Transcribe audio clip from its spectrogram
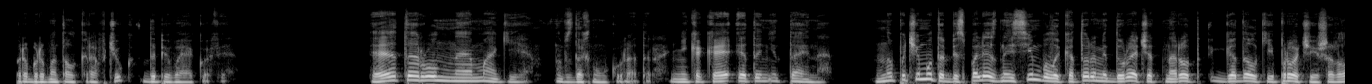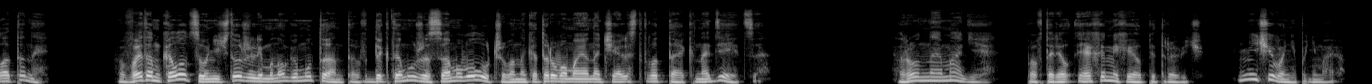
— пробормотал Кравчук, допивая кофе. «Это рунная магия», — вздохнул куратор. «Никакая это не тайна. Но почему-то бесполезные символы, которыми дурачат народ гадалки и прочие шарлатаны, в этом колодце уничтожили много мутантов, да к тому же самого лучшего, на которого мое начальство так надеется. «Рунная магия», — повторил эхо Михаил Петрович. «Ничего не понимаю».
